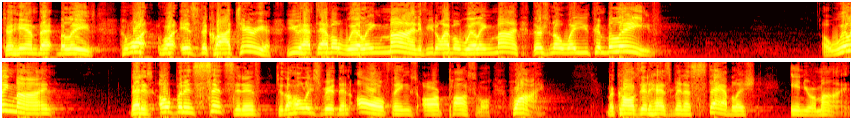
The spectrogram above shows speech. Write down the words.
to him that believes. What, what is the criteria? You have to have a willing mind. If you don't have a willing mind, there's no way you can believe. A willing mind that is open and sensitive to the Holy Spirit, then all things are possible. Why? Because it has been established in your mind.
